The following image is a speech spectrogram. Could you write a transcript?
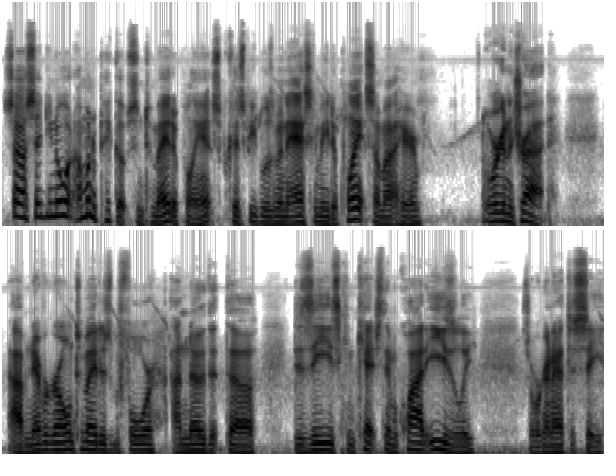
So I said, you know what, I'm gonna pick up some tomato plants because people have been asking me to plant some out here. We're gonna try it. I've never grown tomatoes before. I know that the disease can catch them quite easily, so we're gonna have to see.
